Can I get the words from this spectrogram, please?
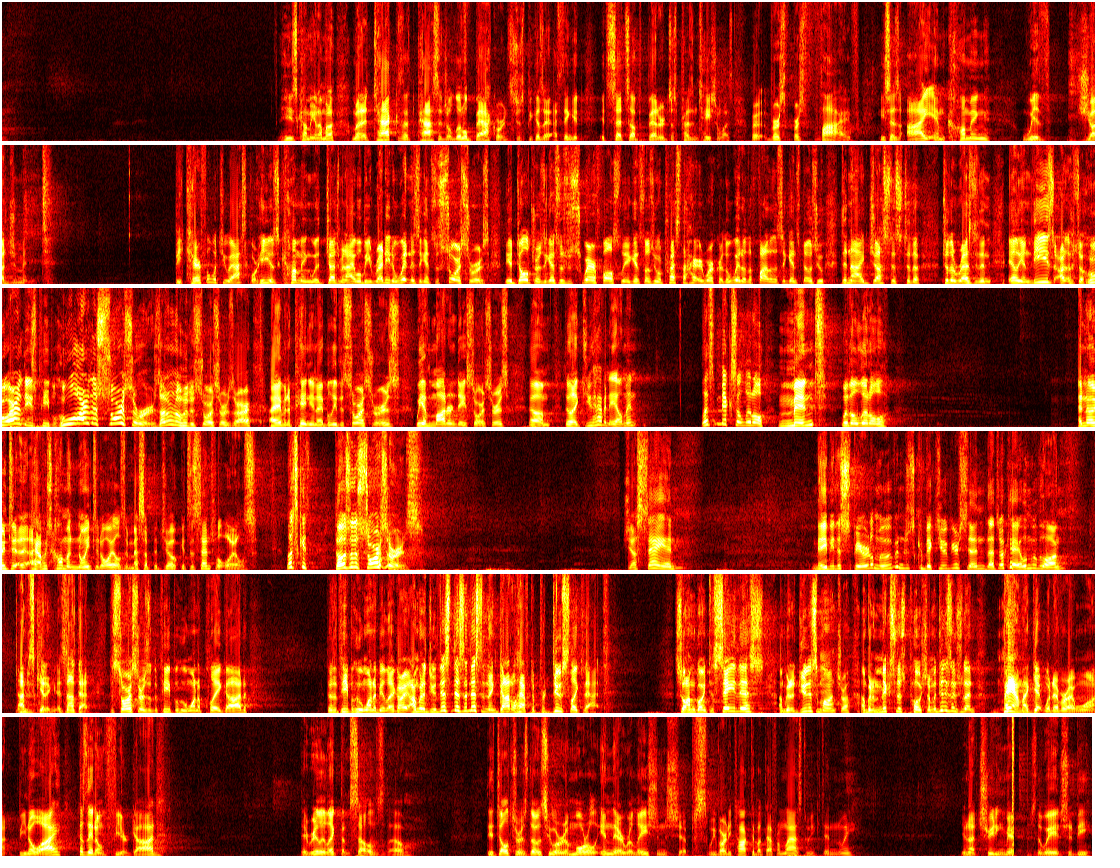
He's coming. And I'm going to I'm gonna attack the passage a little backwards just because I, I think it, it sets up better just presentation wise. Verse, verse 5, he says, I am coming with judgment. Be careful what you ask for. He is coming with judgment. I will be ready to witness against the sorcerers, the adulterers, against those who swear falsely, against those who oppress the hired worker, the widow, the fatherless, against those who deny justice to the, to the resident alien. These are, so who are these people? Who are the sorcerers? I don't know who the sorcerers are. I have an opinion. I believe the sorcerers, we have modern day sorcerers. Um, they're like, Do you have an ailment? Let's mix a little mint with a little anointed. I always call them anointed oils and mess up the joke. It's essential oils. Let's get those are the sorcerers. Just saying. Maybe the Spirit will move and just convict you of your sin. That's okay. We'll move along. I'm just kidding. It's not that. The sorcerers are the people who want to play God. They're the people who want to be like, all right, I'm going to do this, this, and this, and then God will have to produce like that. So I'm going to say this, I'm going to do this mantra, I'm going to mix this potion, I'm going to do this, so then bam, I get whatever I want. You know why? Because they don't fear God. They really like themselves, though. The adulterers, those who are immoral in their relationships. We've already talked about that from last week, didn't we? You're not treating marriage the way it should be,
